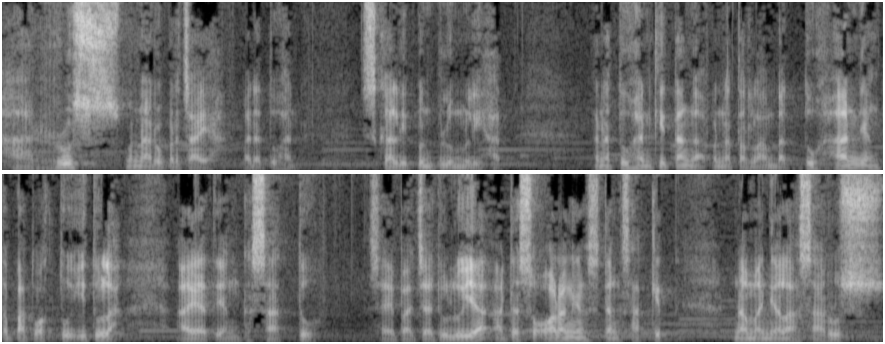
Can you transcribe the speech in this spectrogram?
harus menaruh percaya pada Tuhan. Sekalipun belum melihat. Karena Tuhan kita nggak pernah terlambat. Tuhan yang tepat waktu itulah ayat yang ke satu. Saya baca dulu ya, ada seorang yang sedang sakit, namanya Lazarus.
